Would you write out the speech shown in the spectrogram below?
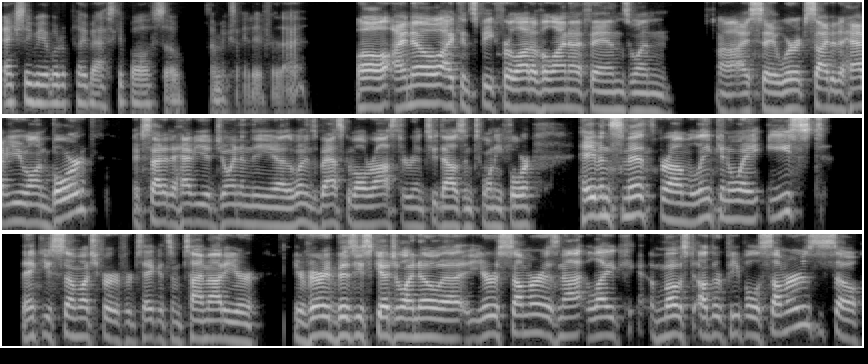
actually be able to play basketball. So I'm excited for that. well i know i can speak for a lot of illini fans when uh, i say we're excited to have you on board excited to have you joining the uh, the women's basketball roster in 2024 hayven smith from lincoln way east thank you so much for for taking some time out of your your very busy schedule i know uh, your summer is not like most other people's summers so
